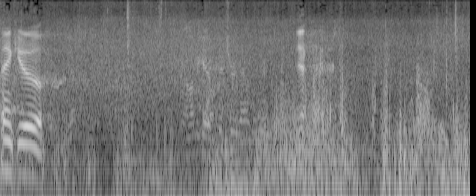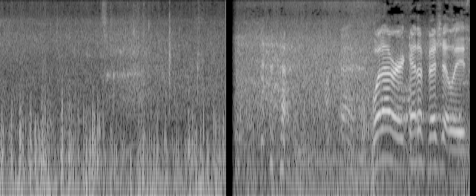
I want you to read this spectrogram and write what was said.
Thank you. Let me get a picture of that later. Yeah. Whatever, get a fish at least.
